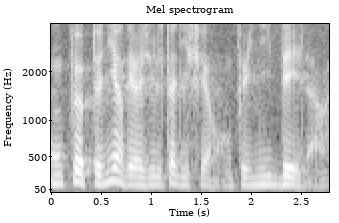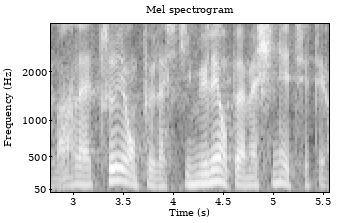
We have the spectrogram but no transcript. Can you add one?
on peut obtenir des résultats différents. On peut inhiber la, la, on peut la stimuler, on peut la machiner, etc.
